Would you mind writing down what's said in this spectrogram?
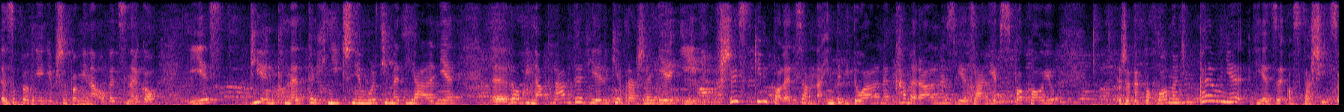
e, zupełnie nie przypomina obecnego. Jest piękne, technicznie, multimedialnie, e, robi naprawdę wielkie wrażenie i wszystkim polecam na indywidualne, kameralne zwiedzanie w spokoju, żeby pochłonąć pełnię wiedzy o Staszicu.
